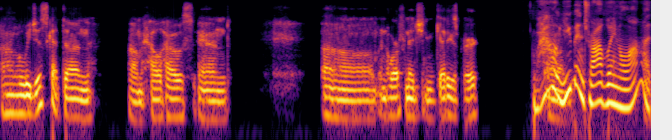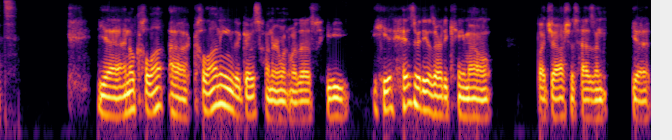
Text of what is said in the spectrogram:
Um, well, we just got done um, Hell House and um, an orphanage in Gettysburg. Wow, Um, you've been traveling a lot. Yeah, I know Kala- uh, Kalani, the ghost hunter, went with us. He, he his videos already came out, but Josh's hasn't yet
